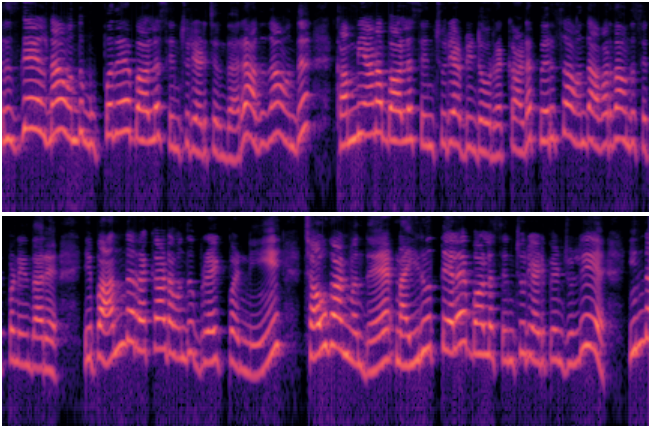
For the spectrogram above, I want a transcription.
கிறிஸ்கேல் தான் வந்து முப்பதே பாலில் செஞ்சு செஞ்சுரி அடிச்சிருந்தாரு. அதுதான் வந்து கம்மியான பால்ல செஞ்சுரி அப்படின்ற ஒரு ரெக்கார்டை பெருசாக வந்து அவர் தான் வந்து செட் பண்ணியிருந்தாரு. இப்போ அந்த ரெக்கார்டை வந்து பிரேக் பண்ணி சௌகான் வந்து நான் இருபத்தேழே பால்ல செஞ்சுரி அடிப்பேன்னு சொல்லி இந்த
